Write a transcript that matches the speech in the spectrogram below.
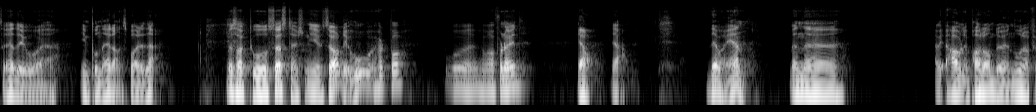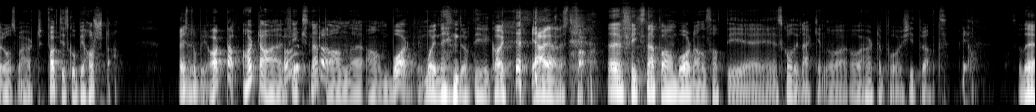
så er det jo eh, imponerende bare det. Men sagt, hun søstersen i Australia, hun hørte på. Hun eh, var fornøyd. Ja. Det var én. Men eh, jeg har vel et par andre norda for oss som har hørt. Faktisk oppe i Harstad. Høyst oppe i Harta. Harstad fikk snap av han, eh, han Bård. Vi må jo name-droppe de vi kan. Ja, ja, visst faen. Fikk snap av han Bård da han satt i eh, Skådileken og, og hørte på skitprat. Ja. Så det,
